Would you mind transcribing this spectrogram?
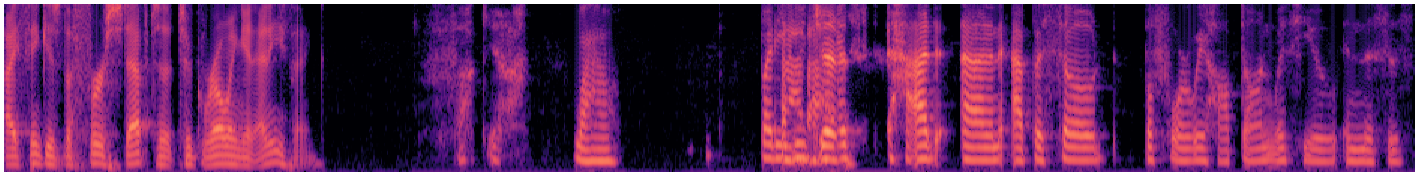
i think is the first step to to growing in anything. Fuck yeah. Wow buddy, we just had an episode before we hopped on with you, and this is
